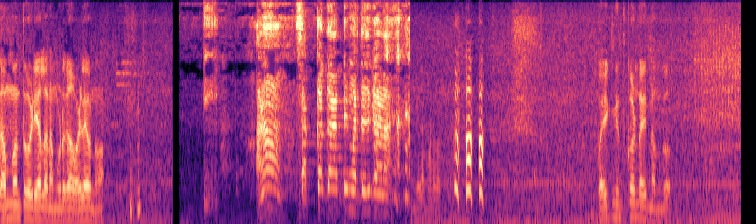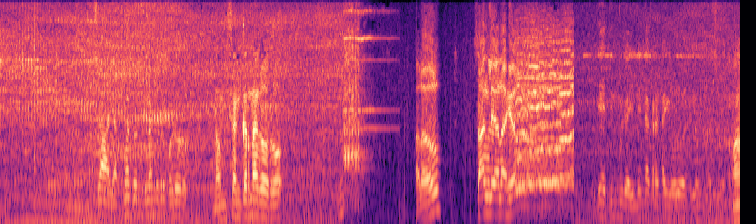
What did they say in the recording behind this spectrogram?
ದಮ್ಮಂತೂ ಹೊಡಿಯಲ್ಲ ನಮ್ಮ ಹುಡುಗ ಒಳ್ಳೆಯವನು. ಅಣ್ಣ ಸಖತ್ ಆಕ್ಟಿಂಗ್ ಮಾಡ್ತಿದ್ದೆ ಮಾಡ್ಬೇಕು. ಬೈಕ್ ನಿಂತ್ಕೊಂಡೈತೆ ನಮ್ದು. ಚಾ ಎಪ್ಪತ್ತೊಂದು ಕಿಲೋಮೀಟರ್ ಬಡವರು ನಮ್ಮ ಶಂಕರ್ನಾಗ್ ಅವರು ಹಲೋ ಸಾಂಗ್ಲಿ ಅಣ್ಣ ಹೇಳ. ಇದೇ ತಿಂಗ್ಭುಜ ಇಲ್ಲಿಂದ ಕರೆಕ್ಟಾಗಿ ಏಳುವರೆ ಕಿಲೋಮೀಟರ್ ಅಷ್ಟೇ. ಹಾ.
